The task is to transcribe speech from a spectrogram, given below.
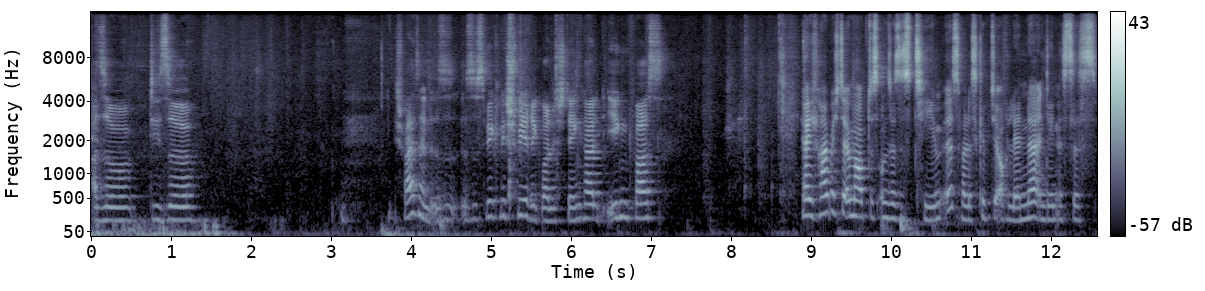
Also diese, ich weiß nicht, es ist, es ist wirklich schwierig, weil ich denke halt, irgendwas, Ja, ich frage mich da immer, ob das unser System ist, weil es gibt ja auch Länder, in denen ist das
